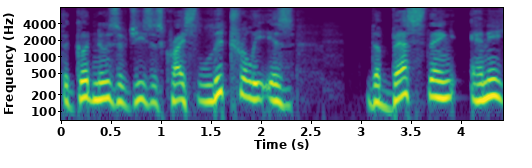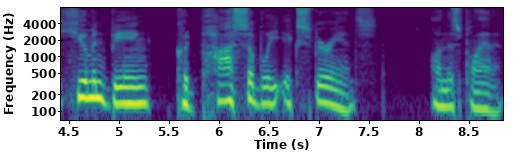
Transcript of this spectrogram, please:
the good news of Jesus Christ, literally is the best thing any human being could possibly experience on this planet.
